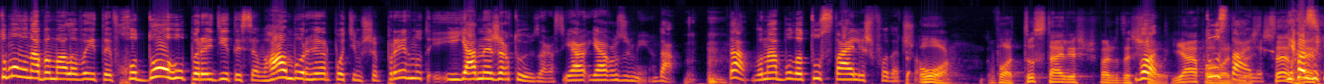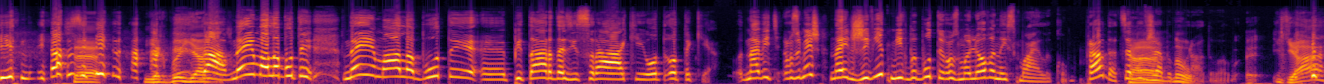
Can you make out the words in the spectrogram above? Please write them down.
тому вона би мала вийти в хот-дога, переодітися в гамбургер, потім ще пригнути. І я не жартую зараз. Я я розумію. Да. да, Вона була too stylish for that show. О, Stylish for the show. Вот, я погоджуюсь. Це, я згідна, я це, Якби я... Да, в неї мала бути в неї мала бути е, пітарда зі сраки, от, от таке. Навіть розумієш, навіть живіт міг би бути розмальований смайликом. Правда? Це Та, би вже би ну, порадувало. Е, я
